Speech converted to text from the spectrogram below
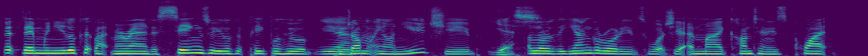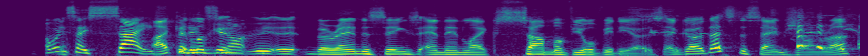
but then when you look at like Miranda Sings, or you look at people who are Yeah. predominantly on YouTube, Yes. a lot of the younger audience watch it, and my content is quite. I wouldn't say safe. I but could it's look at not, uh, Miranda sings and then like some of your videos and go, "That's the same genre."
